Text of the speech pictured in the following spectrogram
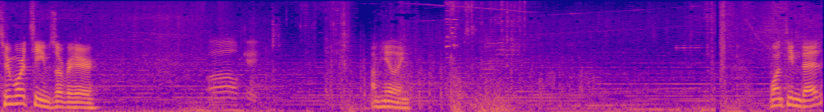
Two more teams over here. I'm healing. One team dead.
